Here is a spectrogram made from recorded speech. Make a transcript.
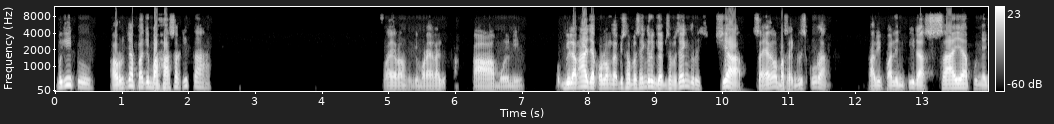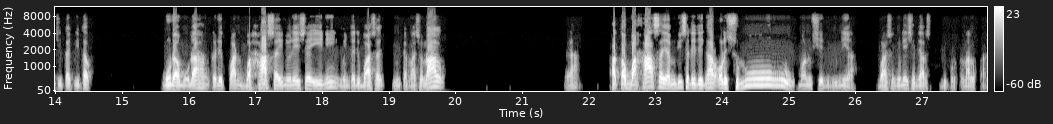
Begitu. Harusnya pakai bahasa kita. Saya langsung dimarahin lagi. Kamu ini. Bilang aja kalau nggak bisa bahasa Inggris, nggak bisa bahasa Inggris. Siap. Saya kan bahasa Inggris kurang. Tapi paling tidak saya punya cita-cita mudah-mudahan ke depan bahasa Indonesia ini menjadi bahasa internasional. Ya, atau bahasa yang bisa didengar oleh seluruh manusia di dunia. Bahasa Indonesia ini harus diperkenalkan.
